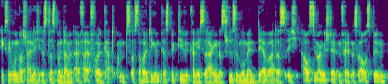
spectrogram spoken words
extrem unwahrscheinlich ist, dass man damit einfach Erfolg hat. Und aus der heutigen Perspektive kann ich sagen, dass Schlüsselmoment der war, dass ich aus dem Angestelltenverhältnis raus bin,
